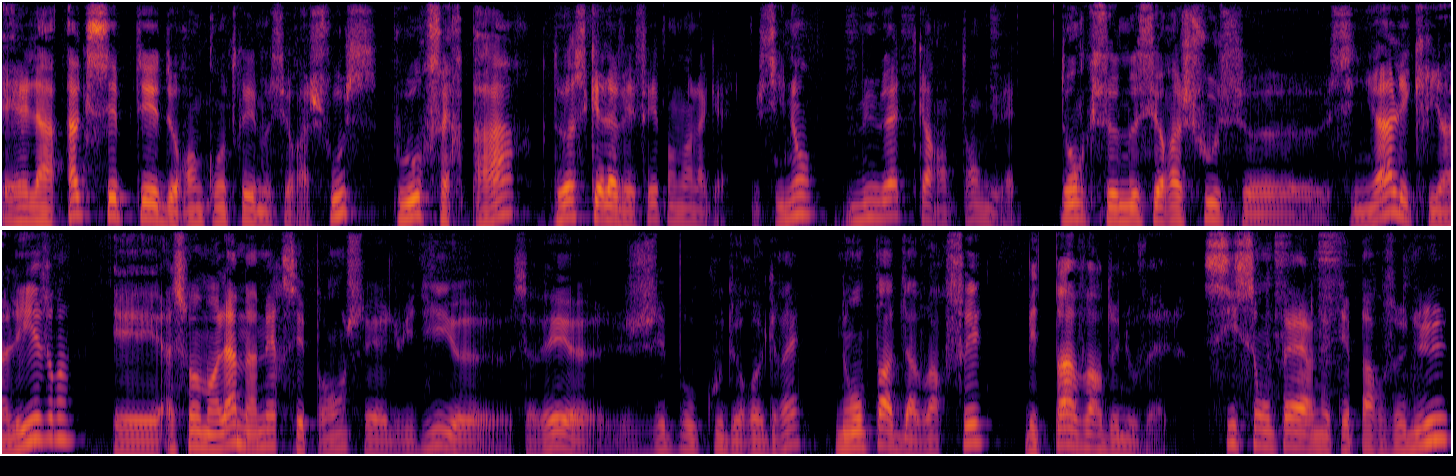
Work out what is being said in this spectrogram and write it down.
Et elle a accepté de rencontrer M. Rachfous pour faire part de ce qu'elle avait fait pendant la guerre. Sinon, muette, 40 ans muette. Donc ce M. Rachfous euh, signale, écrit un livre, et à ce moment-là, ma mère s'épanche et elle lui dit, euh, vous savez, euh, j'ai beaucoup de regrets, non pas de l'avoir fait, mais de ne pas avoir de nouvelles. Si son père n'était pas revenu,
